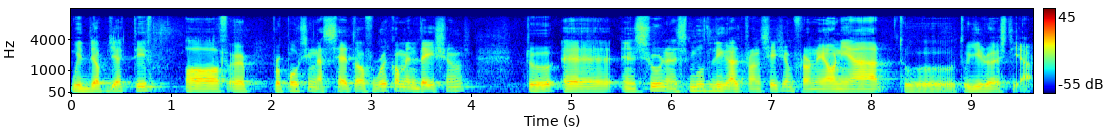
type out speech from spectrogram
with the objective of proposing a set of recommendations to uh, ensure a smooth legal transition from EONIA to, to EuroSTR.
